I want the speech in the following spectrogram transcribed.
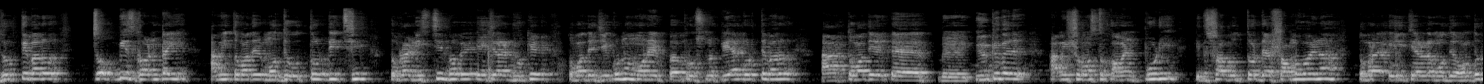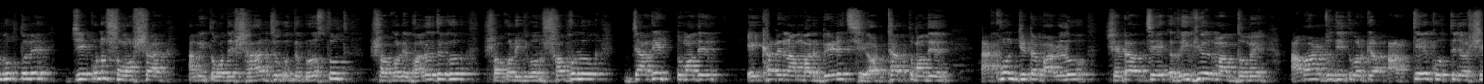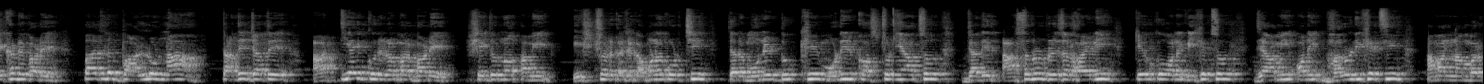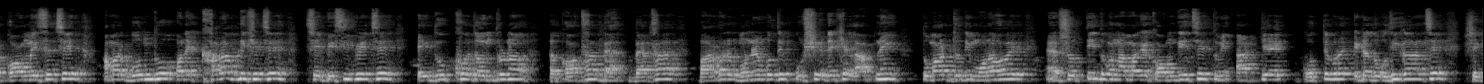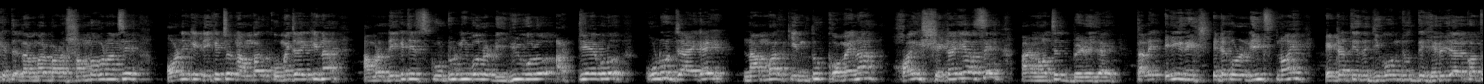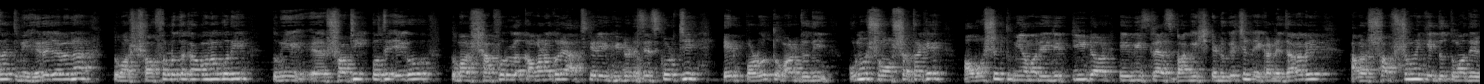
ঢুকতে পারো। চব্বিশ ঘন্টাই আমি তোমাদের মধ্যে উত্তর দিচ্ছি। তোমরা নিশ্চিতভাবে এই চ্যানেল ঢুকে তোমাদের যে কোনো মনের প্রশ্ন ক্লিয়ার করতে পারো। আর তোমাদের আহ, ইউটিউবের আমি সমস্ত কমেন্ট পড়ি কিন্তু সব উত্তর দেওয়া সম্ভব হয় না। তোমরা এই চ্যানেলের মধ্যে অন্তর্ভুক্ত হলে যে কোনো সমস্যা আমি তোমাদের সাহায্য করতে প্রস্তুত। সকলে ভালো থেকো সকলে জীবন সফল হোক। যাদের তোমাদের এখানে নাম্বার বেড়েছে অর্থাৎ তোমাদের এখন যেটা বাড়লো, সেটা হচ্ছে রিভিউর মাধ্যমে। আবার যদি তোমাকে আরটিআই করতে যাও, সেখানে বাড়ে, বা যেটা বাড়লো না, তাদের যাতে আরটিআই করে নাম্বার বাড়ে, সেই জন্য আমি ঈশ্বরের কাছে কামনা করছি যারা মনের দুঃখে মনের কষ্ট নিয়ে আছো যাদের আসানোর রেজাল্ট হয়নি কেউ কেউ অনেক লিখেছো যে আমি অনেক ভালো লিখেছি আমার নাম্বার কম এসেছে আমার বন্ধু অনেক খারাপ লিখেছে সে বেশি পেয়েছে এই দুঃখ যন্ত্রণা কথা ব্যথা বারবার মনের মধ্যে পুষে রেখে লাভ নেই। তোমার যদি মনে হয় আহ, সত্যিই তোমার নাম্বারকে কম দিয়েছে তুমি আরটিআই করতে পারো এটা তো অধিকার আছে সেক্ষেত্রে নাম্বার বাড়ার সম্ভাবনা আছে। অনেকে লিখেছো নাম্বার কমে যায় কিনা আমরা দেখেছি স্কুটুনি বলো রিভিউ বলো আরটিআই বলো কোনো জায়গায় নাম্বার কিন্তু কমে না, হয় সেটাই আসে আর নচেত বেড়ে যায়। তাহলে এই রিস্ক এটা কোনো রিস্ক নয়, এটা যদি জীবন যুদ্ধে হেরে যাওয়ার কথা, তুমি হেরে যাবে না। তোমার সফলতা কামনা করি, তুমি সঠিক পথে এগো তোমার সাফল্য কামনা করে আজকের এই ভিডিওটা শেষ করছি। এরপরও তোমার যদি কোনো সমস্যা থাকে, অবশ্যই তুমি আমার এই যে T dot AB slash Bagish education এখানে জানাবে। আমরা সবসময় কিন্তু তোমাদের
